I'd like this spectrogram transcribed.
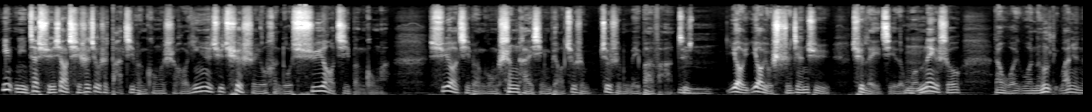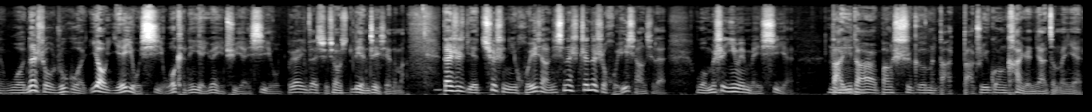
因为你在学校其实就是打基本功的时候，音乐剧确实有很多需要基本功啊，需要基本功，声台形表就是就是没办法，就嗯要要有时间去去累积的。嗯我们那个时候，那我我能完全的，我那时候如果要也有戏，我肯定也愿意去演戏，我不愿意在学校练这些的嘛。但是也确实，你回想，你现在是真的是回想起来，我们是因为没戏演，大一大二帮师哥们打打追光，看人家怎么演，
